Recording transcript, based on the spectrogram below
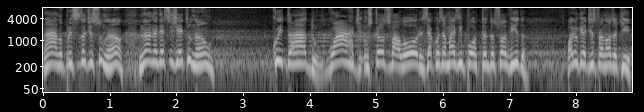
Ah, não precisa disso não. Não, não é desse jeito não. Cuidado, guarde os teus valores, é a coisa mais importante da sua vida. Olha o que ele diz para nós aqui:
